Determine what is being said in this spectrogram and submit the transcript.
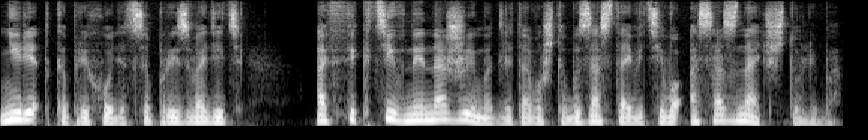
Нередко приходится производить аффективные нажимы для того, чтобы заставить его осознать что-либо.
